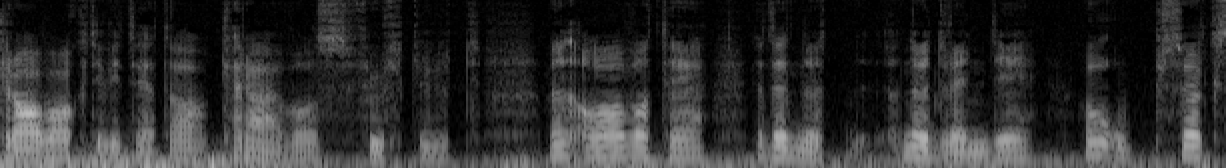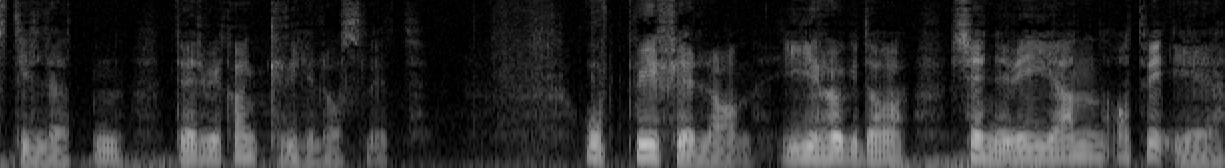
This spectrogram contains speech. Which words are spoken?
krav og aktiviteter krever oss fullt ut, men av og til er det nødvendig å oppsøke stillheten der vi kan hvile oss litt. Oppe i fjellene, i høgda, kjenner vi igjen at vi er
